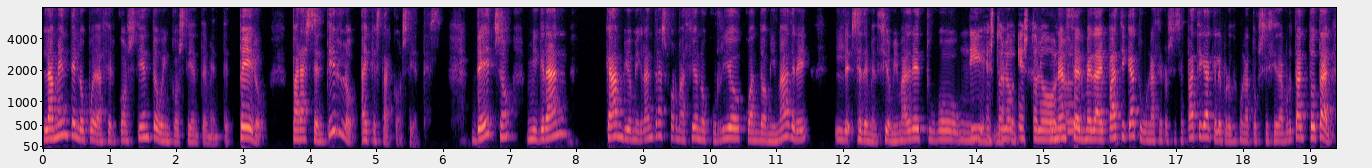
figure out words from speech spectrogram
la mente lo puede hacer consciente o inconscientemente, pero para sentirlo hay que estar conscientes. De hecho, mi gran cambio, mi gran transformación ocurrió cuando a mi madre se demenció. Mi madre tuvo una, enfermedad hepática, tuvo una cirrosis hepática que le produjo una toxicidad brutal. Total,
